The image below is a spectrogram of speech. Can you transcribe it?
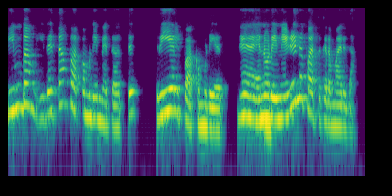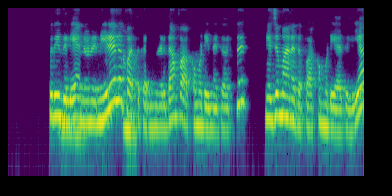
பிம்பம் இதைத்தான் பார்க்க முடியுமே தவிர்த்து ரியல் பார்க்க முடியாது. என்னுடைய நிழல பாத்துக்கிற மாதிரிதான். புரியுது இல்லையா? என்னோட நிழல. பாத்துக்கிற மாதிரிதான் பார்க்க முடியுமே தவிர்த்து நிஜமானதை பார்க்க முடியாது இல்லையா?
